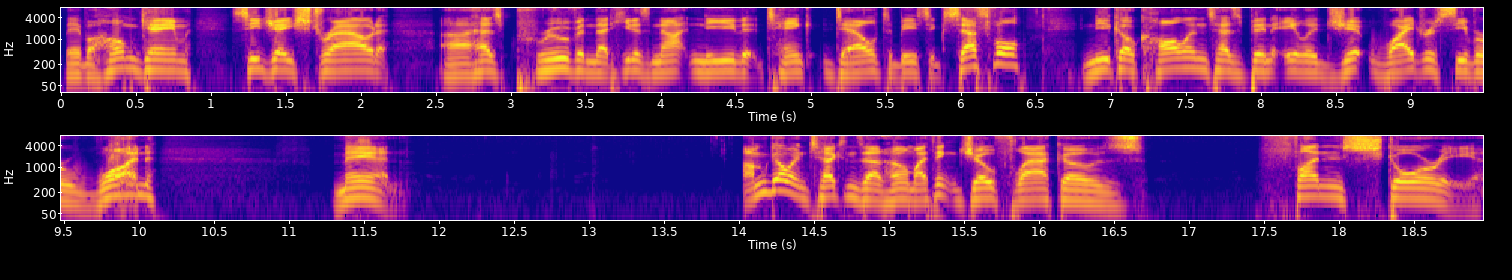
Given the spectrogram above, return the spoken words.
They have a home game. C.J. Stroud. Uh, has proven that he does not need Tank Dell to be successful. Nico Collins has been a legit wide receiver one. Man, I'm going Texans at home. I think Joe Flacco's fun story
